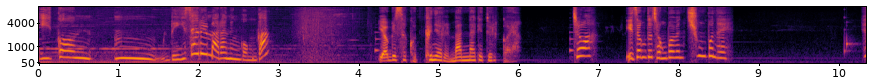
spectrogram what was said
이건 음 리사를 말하는 건가? 여기서 곧 그녀를 만나게 될 거야. 좋아, 이 정도 정보면 충분해. 휴,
